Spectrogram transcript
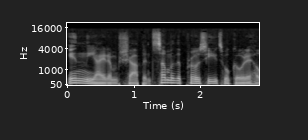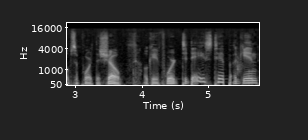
in the item shop. And some of the proceeds will go to help support the show. Okay for today's tip again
